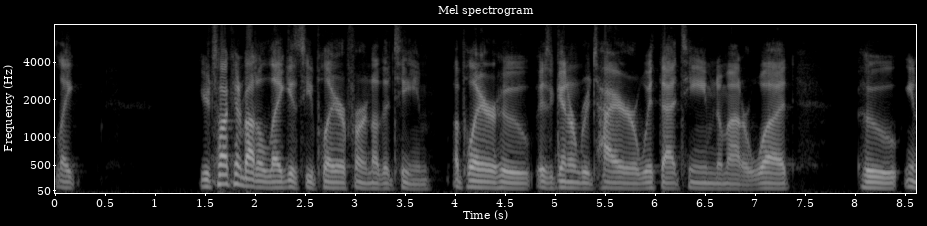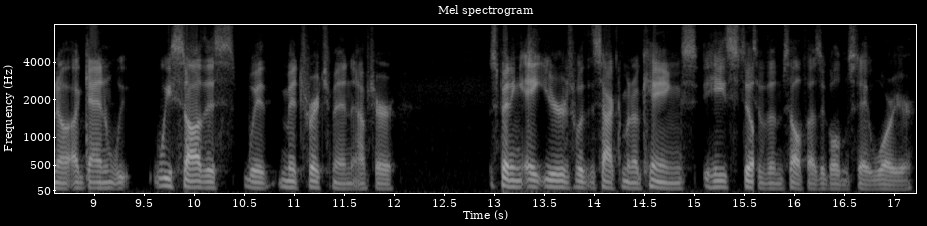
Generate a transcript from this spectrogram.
like you're talking about a legacy player for another team, a player who is going to retire with that team no matter what. Who, you know, again, we we saw this with Mitch Richmond after spending eight years with the Sacramento Kings. He's still of himself as a Golden State Warrior.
